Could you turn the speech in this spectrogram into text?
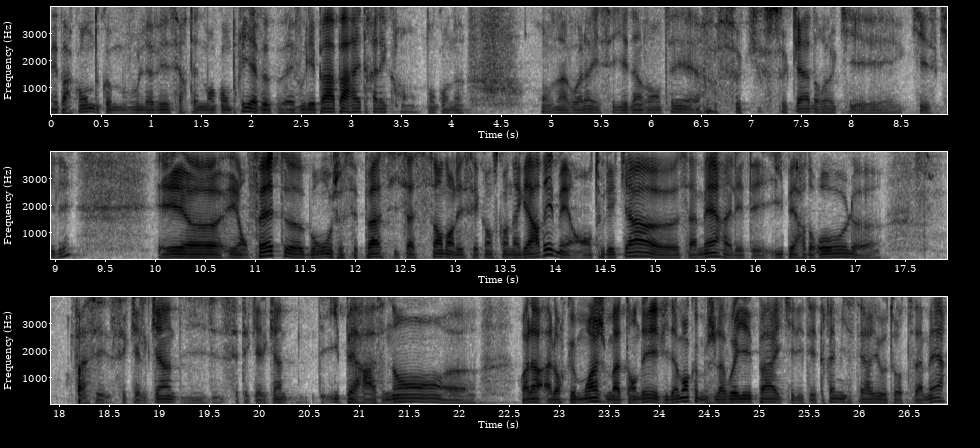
Mais par contre, comme vous l'avez certainement compris, elle ne voulait pas apparaître à l'écran. Donc on a, voilà, essayé d'inventer ce, cadre qui est ce qu'il est. Et, et, en fait, bon, je ne sais pas si ça se sent dans les séquences qu'on a gardées, mais en tous les cas, sa mère, elle était hyper drôle. Enfin, c'est quelqu'un, c'était quelqu'un d'hyper avenant. Euh, voilà. Alors que moi, je m'attendais, évidemment, comme je la voyais pas et qu'il était très mystérieux autour de sa mère,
